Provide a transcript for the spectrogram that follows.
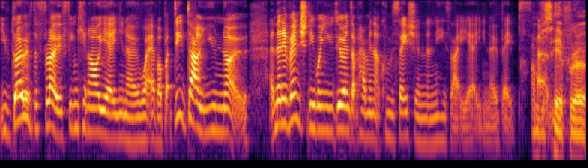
You go with the flow, thinking, oh yeah, you know, whatever. But deep down, you know. And then eventually, when you do end up having that conversation, and he's like, yeah, you know, babes, I'm just um, here for a,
